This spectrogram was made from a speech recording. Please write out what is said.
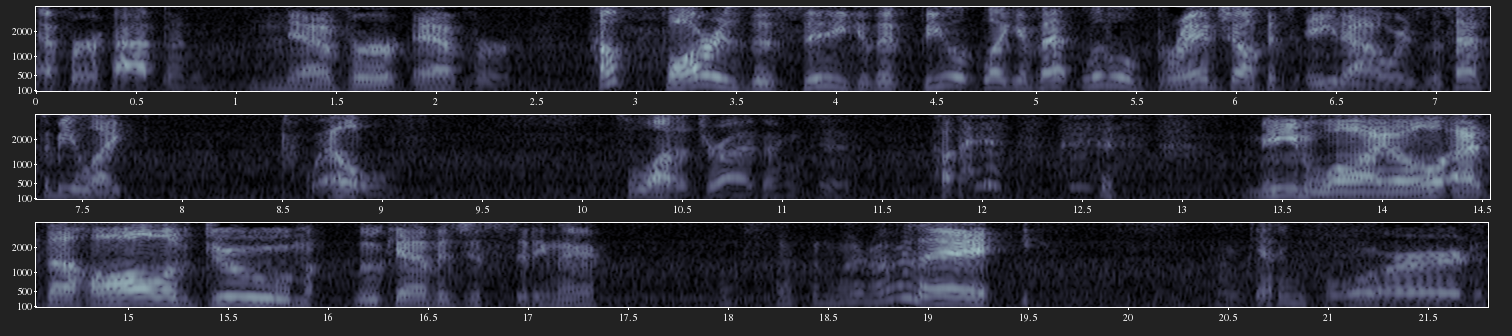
ever happen. never ever. How far is this city? Because it feels like if that little branch off is eight hours, this has to be like twelve. It's a lot of driving. Yeah. Meanwhile, at the Hall of Doom, Lukav is just sitting there. Oh, fucking, where are they? I'm getting bored.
